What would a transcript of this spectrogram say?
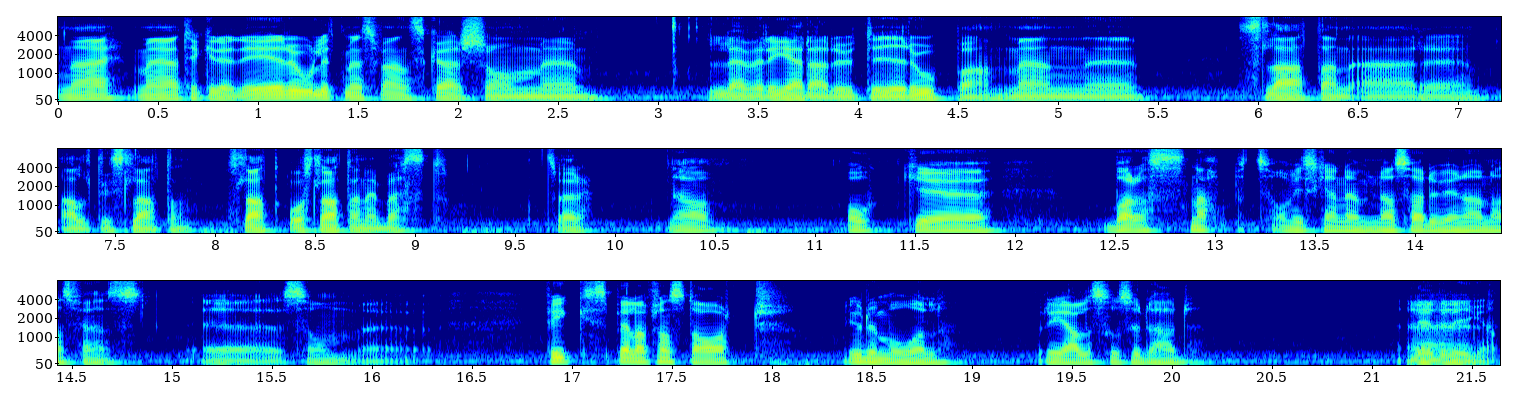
nej, men jag tycker det. Det är roligt med svenskar som eh, levererar ute i Europa. Men eh, Zlatan är eh, alltid Zlatan. Zlat och Zlatan är bäst. Så är det. Ja, och bara snabbt om vi ska nämna så hade vi en annan svensk som fick spela från start, gjorde mål, Real Sociedad. Leder ligan.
